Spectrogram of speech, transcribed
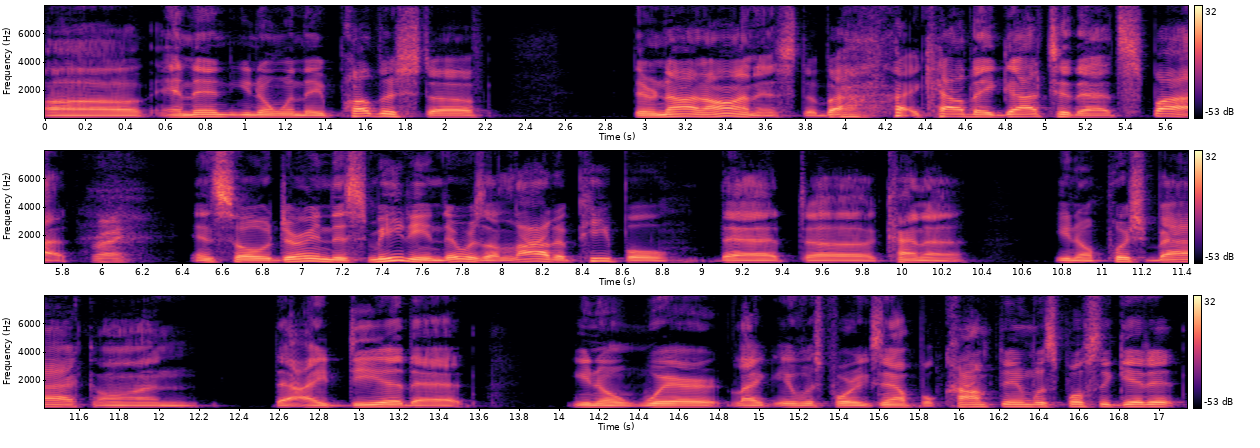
uh, and then you know when they publish stuff, they're not honest about like how they got to that spot. Right. And so during this meeting, there was a lot of people that uh, kind of, you know, pushed back on the idea that, you know, where like it was, for example, Compton was supposed to get it,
